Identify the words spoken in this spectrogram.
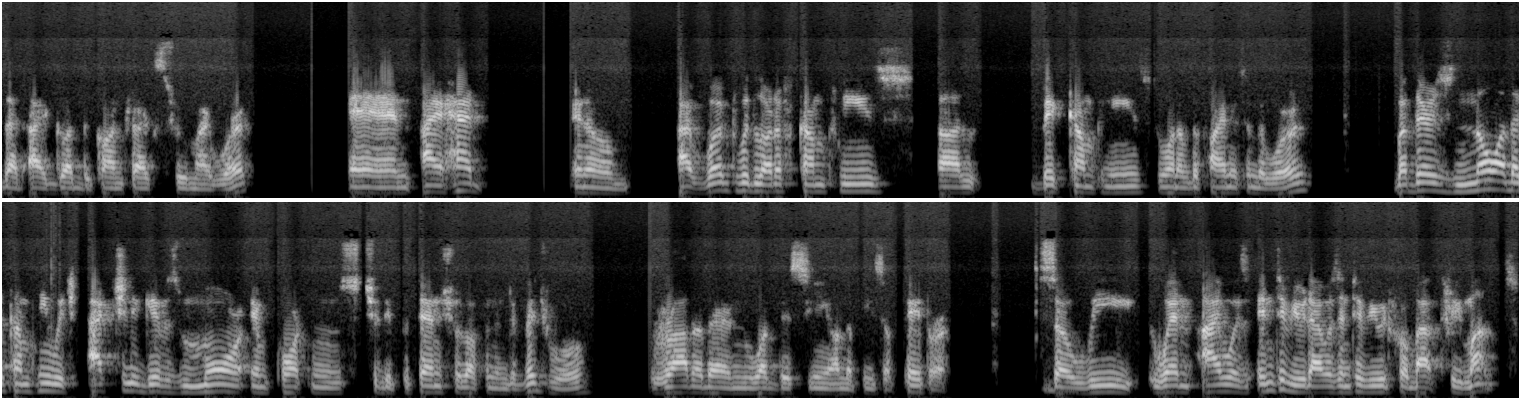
that I got the contracts through my work. And I had, you know, I've worked with a lot of companies, uh, big companies, one of the finest in the world. But there's no other company which actually gives more importance to the potential of an individual rather than what they see on the piece of paper. So we, when I was interviewed, I was interviewed for about three months.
